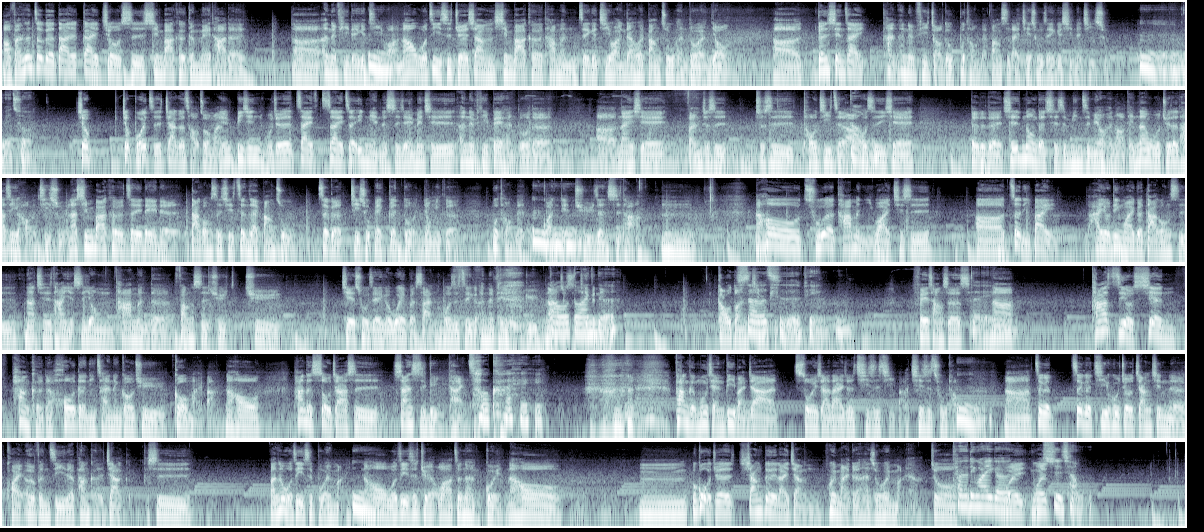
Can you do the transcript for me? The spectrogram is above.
好，反正这个大概就是星巴克跟 Meta 的呃 NFT 的一个计划。然后我自己是觉得，像星巴克他们这个计划应该会帮助很多人用呃跟现在看 NFT 角度不同的方式来接触这个新的技术。嗯嗯嗯，没错。就就不会只是价格炒作嘛？因为毕竟我觉得在在这一年的时间里面，其实 NFT 被很多的呃那一些反正就是就是投机者啊，或是一些对对对，其实弄的其实名字没有很好听，但我觉得它是一个好的技术。那星巴克这一类的大公司其实正在帮助这个技术被更多人用一个不同的观点去认识它。嗯嗯，然后除了他们以外，其实呃这礼拜。还有另外一个大公司，那其实他也是用他们的方式去去接触这个 Web 三或是这个 NFT 领域，那就是 Tiffany 高端奢侈品，非常奢侈。那它只有限 Punk 的 Holder 你才能够去购买吧？然后它的售价是三十个以太，超贵。Punk 目前地板价说一下，大概就是七十几吧，七十出头。嗯，那这个这个几乎就将近了快二分之一的 Punk 的价格。可是，反正我自己是不会买，然后我自己是觉得哇，真的很贵。然后，嗯，不过我觉得相对来讲，会买的人还是会买啊。就它是另外一个，因为因为市场，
